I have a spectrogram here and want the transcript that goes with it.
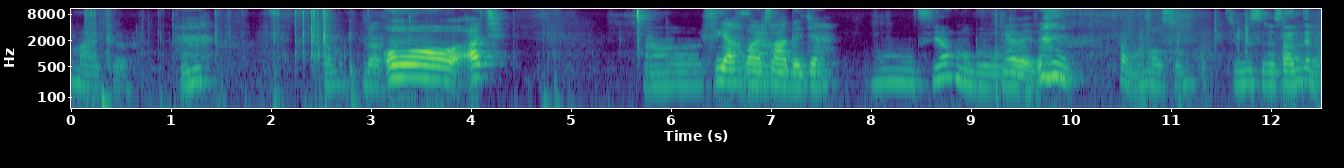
Marker. Hı? Tamam. Dört. Oo aç. Aa, Siyah var sadece. hmm, siyah mı bu? Evet. Tamam olsun. Şimdi sıra sende mi?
